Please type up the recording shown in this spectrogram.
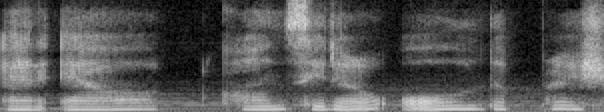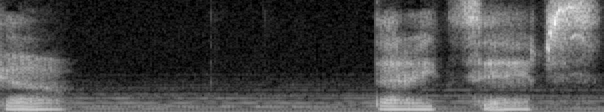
and out. Consider all the pressure that exists.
